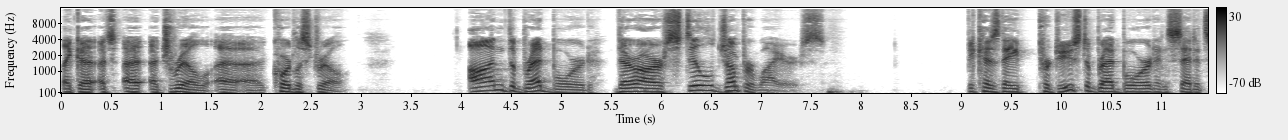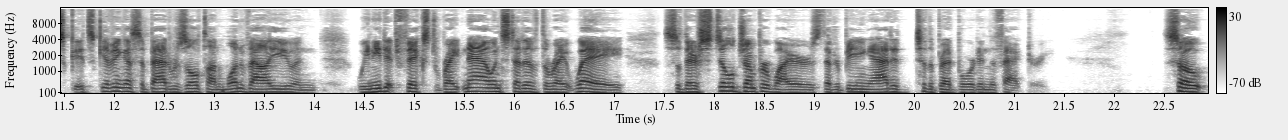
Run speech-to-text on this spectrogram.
like a a, a, drill, a, a cordless drill, on the breadboard there are still jumper wires because they produced a breadboard and said it's it's giving us a bad result on one value and we need it fixed right now instead of the right way. So there's still jumper wires that are being added to the breadboard in the factory. So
